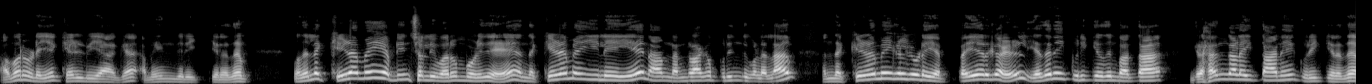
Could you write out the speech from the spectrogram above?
அவருடைய கேள்வியாக அமைந்திருக்கிறது. முதல்ல கிழமை அப்படின்னு சொல்லி வரும்பொழுதே அந்த கிழமையிலேயே நாம் நன்றாக புரிந்து கொள்ளலாம். அந்த கிழமைகளுடைய பெயர்கள் எதனை குறிக்கிறதுன்னு பார்த்தா கிரகங்களைத்தானே குறிக்கிறது.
